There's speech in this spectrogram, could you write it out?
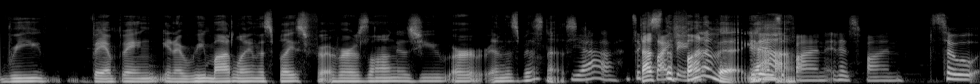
revamping, you know, remodeling this place for, for as long as you are in this business. yeah, it's exciting. That's exciting. the fun of it. It is fun. It is fun. So,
